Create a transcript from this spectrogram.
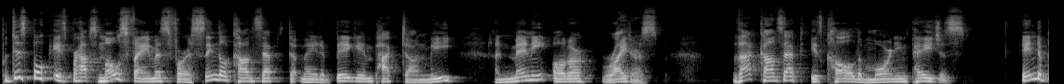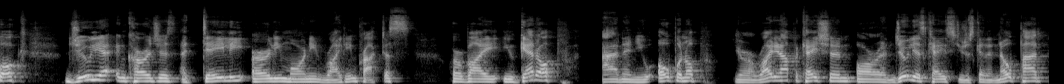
But this book is perhaps most famous for a single concept that made a big impact on me and many other writers. That concept is called the morning pages. In the book, Julia encourages a daily early morning writing practice whereby you get up and then you open up your writing application, or in Julia's case, you just get a notepad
